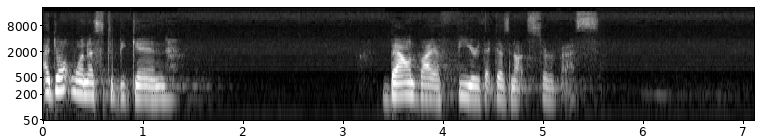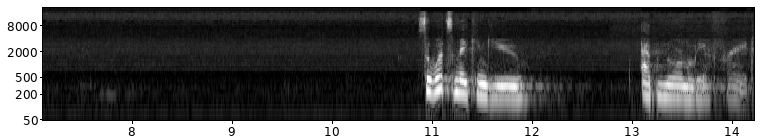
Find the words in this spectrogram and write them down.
I don't want us to begin bound by a fear that does not serve us. So, what's making you abnormally afraid?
